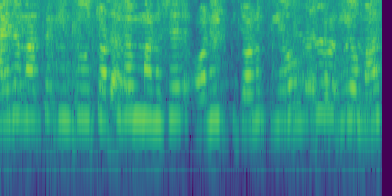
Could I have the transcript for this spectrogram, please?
আইনা মাছটা কিন্তু চট্টগ্রাম মানুষের অনেক জনপ্রিয় প্রিয় মাছ।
